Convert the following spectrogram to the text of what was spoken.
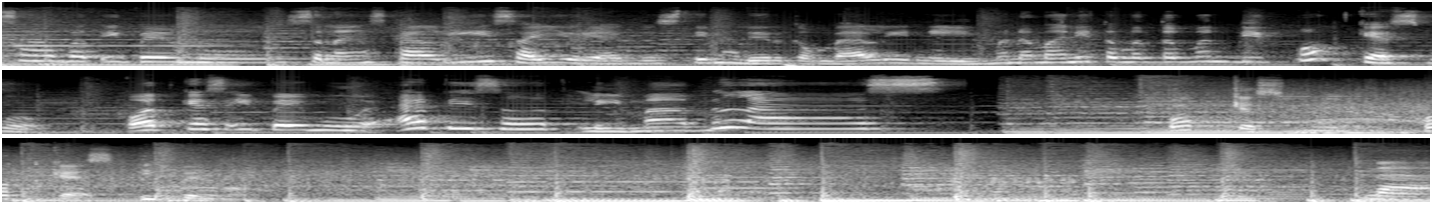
sahabat IPmu, senang sekali saya Yuri Agustin hadir kembali nih menemani teman-teman di podcastmu. Podcast IPmu episode 15. Podcastmu, podcast IPmu. Nah,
